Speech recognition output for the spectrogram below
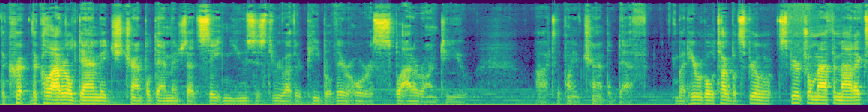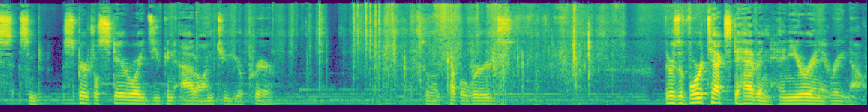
The, the collateral damage, trample damage that Satan uses through other people, their auras splatter onto you uh, to the point of trample death. But here we go. We'll talk about spiritual, spiritual mathematics, some spiritual steroids you can add on to your prayer. So, a couple words. There's a vortex to heaven, and you're in it right now.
